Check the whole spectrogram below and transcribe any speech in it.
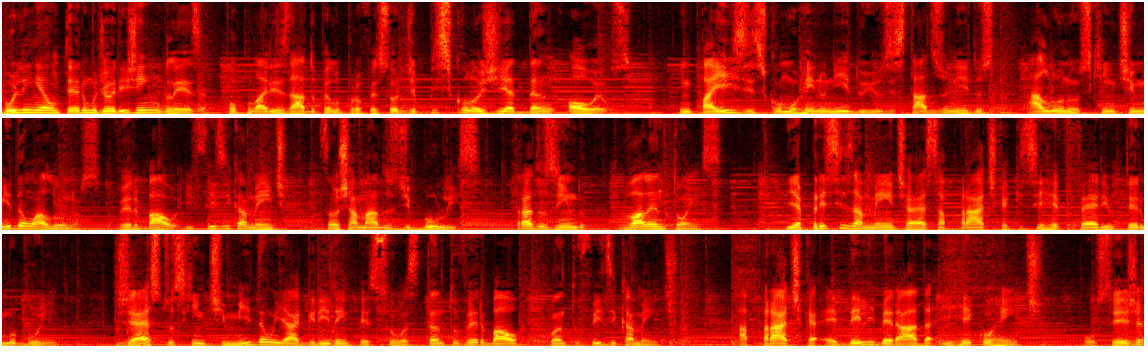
Bullying é um termo de origem inglesa, popularizado pelo professor de psicologia Dan Owells. Em países como o Reino Unido e os Estados Unidos, alunos que intimidam alunos, verbal e fisicamente, são chamados de bullies, traduzindo, valentões. E é precisamente a essa prática que se refere o termo bullying. Gestos que intimidam e agridem pessoas tanto verbal quanto fisicamente. A prática é deliberada e recorrente, ou seja,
